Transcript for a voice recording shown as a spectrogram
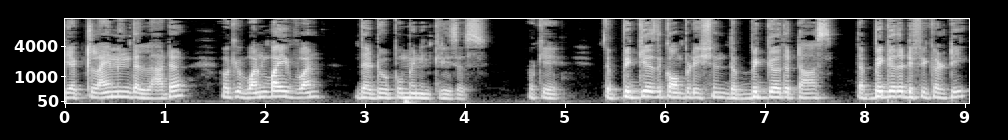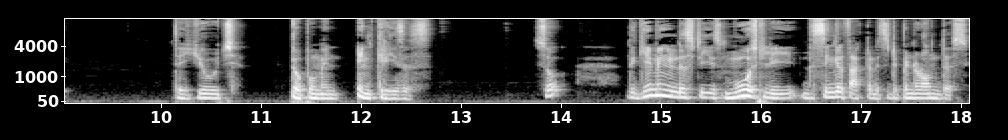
we are climbing the ladder. Okay one by one the dopamine increases. Okay the bigger the competition, the bigger the task, the bigger the difficulty, the huge dopamine increases. So, the gaming industry is mostly the single factor that's dependent on this.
